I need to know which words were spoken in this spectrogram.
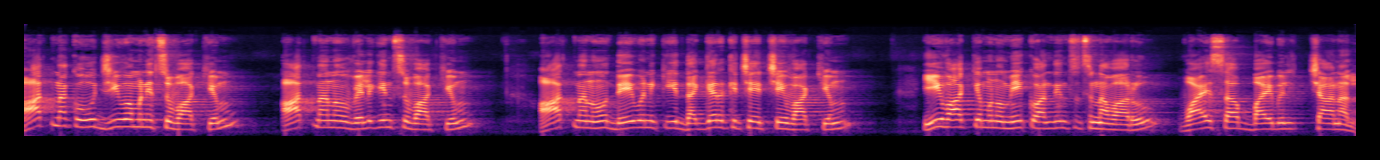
ఆత్మకు జీవమునిచ్చు వాక్యం ఆత్మను వెలిగించు వాక్యం ఆత్మను దేవునికి దగ్గరికి చేర్చే వాక్యం. ఈ వాక్యమును మీకు అందించుతున్న వారు వాయిస్ ఆఫ్ బైబిల్ ఛానల్.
